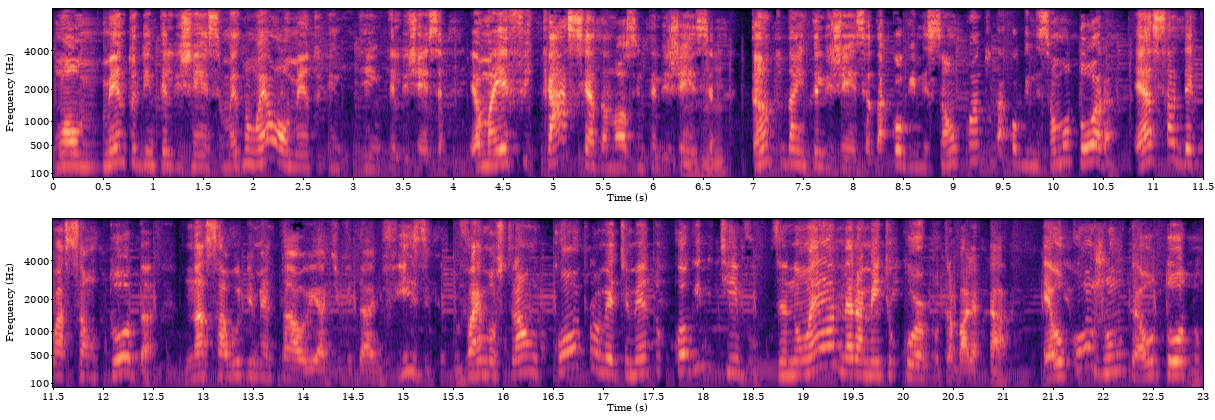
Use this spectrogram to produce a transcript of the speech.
um aumento de inteligência, mas não é um aumento de, de inteligência, é uma eficácia da nossa inteligência. Uhum tanto da inteligência da cognição quanto da cognição motora. Essa adequação toda na saúde mental e atividade física vai mostrar um comprometimento cognitivo. Você não é meramente o corpo trabalhar, é o conjunto, é o todo.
